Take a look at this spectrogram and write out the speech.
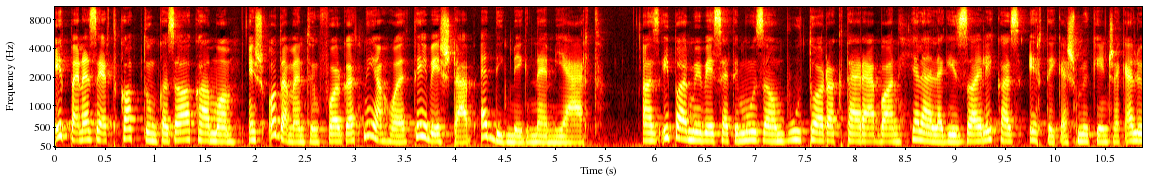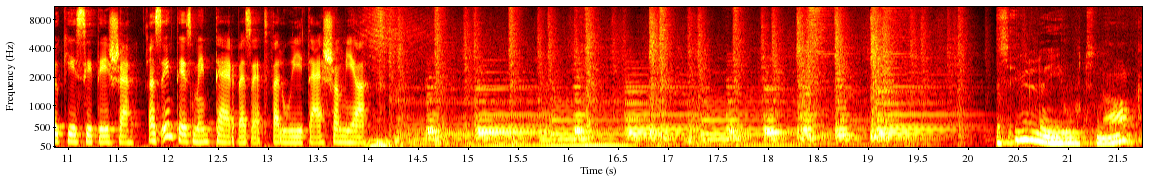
Éppen ezért kaptunk az alkalmon, és oda mentünk forgatni, ahol tévéstáb eddig még nem járt. Az Iparművészeti Múzeum bútorraktárában jelenleg is zajlik az értékes műkincsek előkészítése az intézmény tervezett felújítása miatt. Az Üllői útnak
